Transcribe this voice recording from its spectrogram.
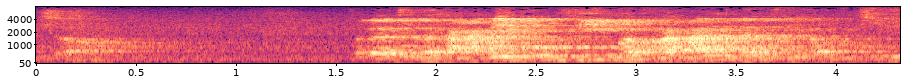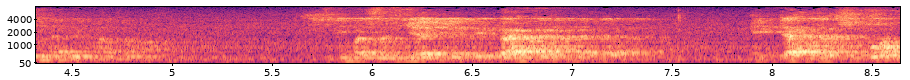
insyaAllah Fala junaha alaikum fi ma fa'alna fi anfusihinna bil ma'ruf. Jadi maksudnya dia bebas daripada iddah tersebut,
